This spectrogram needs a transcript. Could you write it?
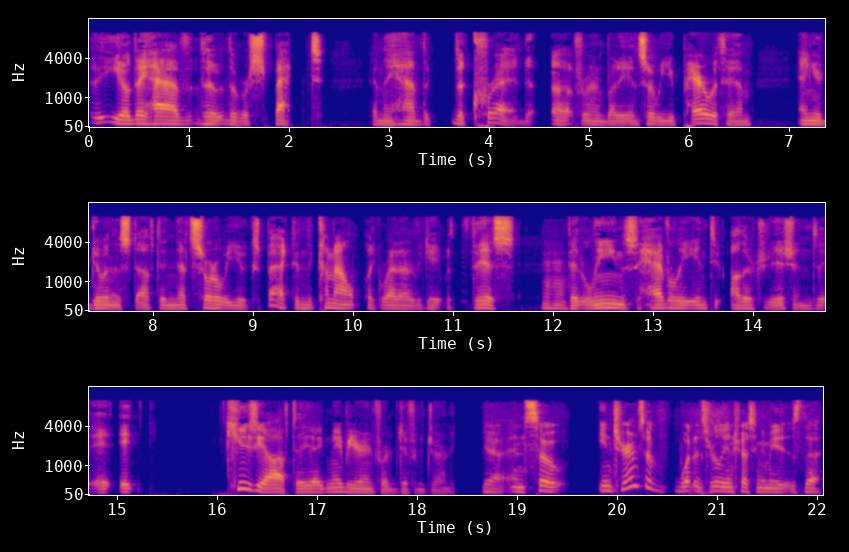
you know they have the the respect and they have the the cred uh, from everybody, and so when you pair with him and you're doing this stuff, then that's sort of what you expect. And to come out like right out of the gate with this that leans heavily into other traditions, it it cues you off to like maybe you're in for a different journey. Yeah, and so in terms of what is really interesting to me is the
